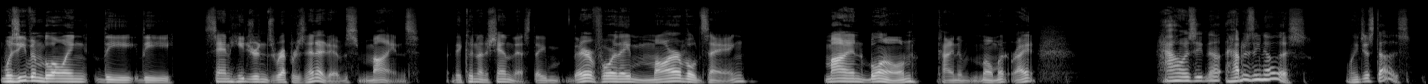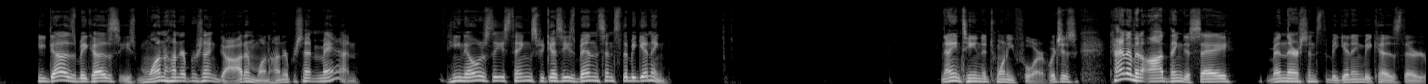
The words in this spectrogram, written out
was even blowing the the Sanhedrin's representatives' minds. They couldn't understand this. They therefore they marveled, saying, "Mind blown," kind of moment, right? How is he? Know, how does he know this? Well, he just does. He does because he's 100% God and 100% man. He knows these things because he's been since the beginning. 19 to 24, which is kind of an odd thing to say. Been there since the beginning because there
